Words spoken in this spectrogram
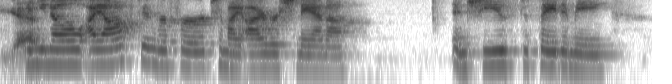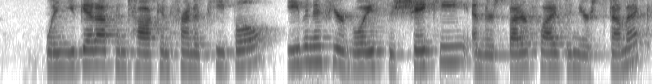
Yes. And you know, I often refer to my Irish Nana, and she used to say to me, when you get up and talk in front of people, even if your voice is shaky and there's butterflies in your stomach,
